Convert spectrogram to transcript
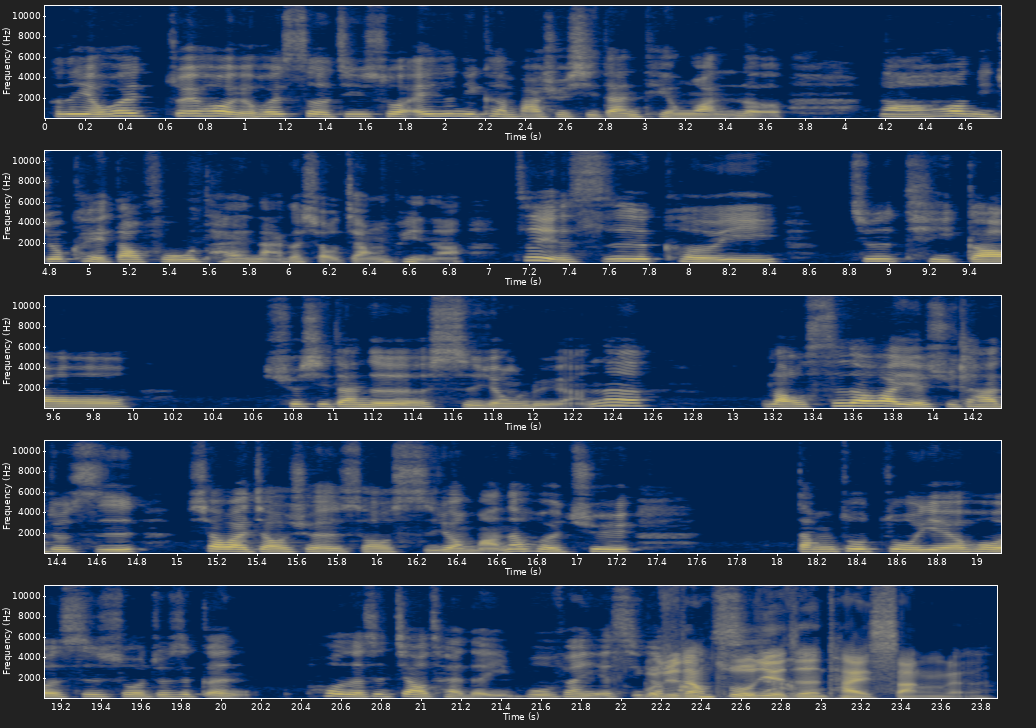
可能也会最后也会设计说，哎，那你可能把学习单填完了，然后你就可以到服务台拿个小奖品啊，这也是可以就是提高。学习单的使用率啊，那老师的话，也许他就是校外教学的时候使用嘛，那回去当做作业，或者是说就是跟或者是教材的一部分，也是一个、啊。我觉得当作业真的太伤了。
